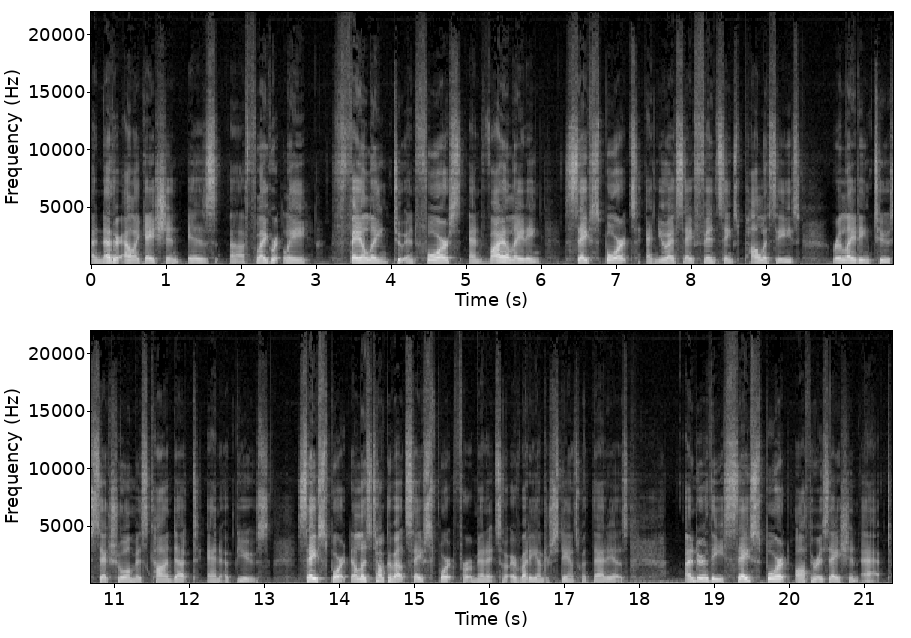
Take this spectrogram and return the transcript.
another allegation is uh, flagrantly failing to enforce and violating Safe Sports and USA Fencing's policies relating to sexual misconduct and abuse. Safe Sport. Now let's talk about Safe Sport for a minute so everybody understands what that is. Under the Safe Sport Authorization Act,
